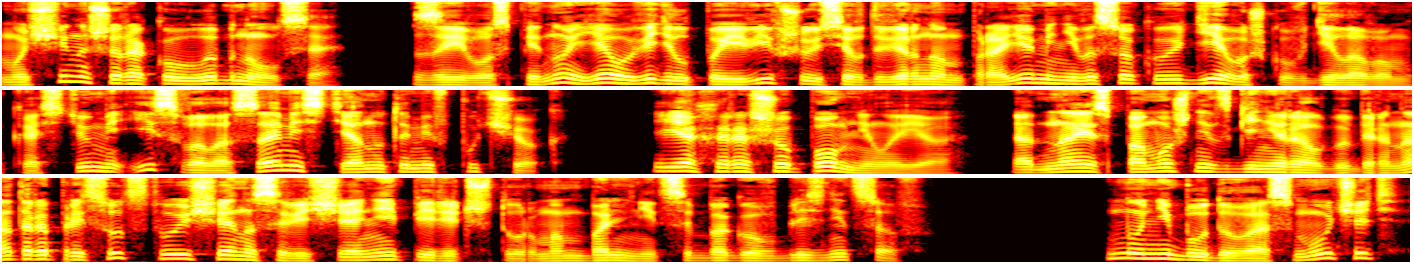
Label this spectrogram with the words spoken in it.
Мужчина широко улыбнулся. За его спиной я увидел появившуюся в дверном проеме невысокую девушку в деловом костюме и с волосами, стянутыми в пучок. Я хорошо помнил ее. Одна из помощниц генерал-губернатора, присутствующая на совещании перед штурмом больницы богов-близнецов. «Ну, не буду вас мучить.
